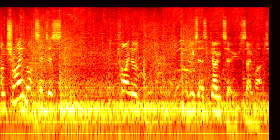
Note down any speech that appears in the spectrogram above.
I'm trying not to just kind of use it as a go-to so much.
